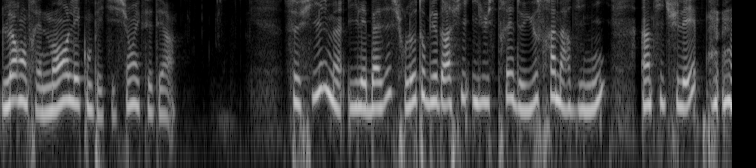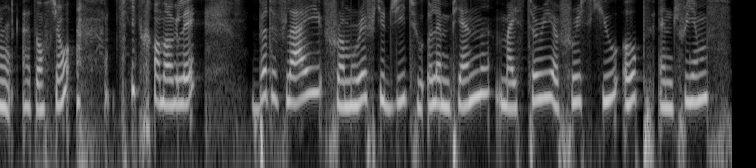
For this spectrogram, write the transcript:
leur entraînement, les compétitions, etc. Ce film, il est basé sur l'autobiographie illustrée de Yusra Mardini, intitulée, attention, titre en anglais, Butterfly from Refugee to Olympian, My Story of Rescue, Hope and Triumph,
